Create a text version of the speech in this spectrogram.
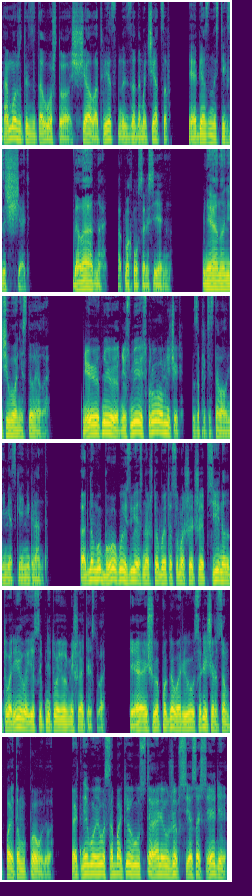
а может, из-за того, что ощущал ответственность за домочадцев и обязанность их защищать. «Да ладно», — отмахнулся россиянин. «Мне оно ничего не стоило». «Нет-нет, не смей скромничать», — запротестовал немецкий эмигрант. «Одному Богу известно, что бы эта сумасшедшая псина натворила, если б не твое вмешательство. Я еще поговорю с Ричардсом по этому поводу. От него его собаки устали уже все соседи».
